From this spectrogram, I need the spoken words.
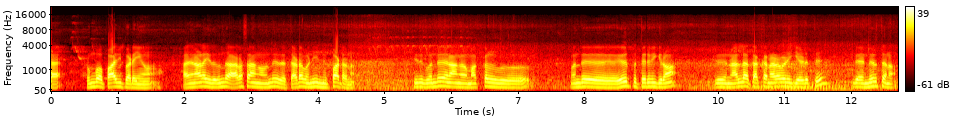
ரொம்ப பாதிப்படையும். அதனால் இது வந்து அரசாங்கம் வந்து இதை தடை பண்ணி நிப்பாட்டணும். இதுக்கு வந்து நாங்கள் மக்கள் வந்து எதிர்ப்பு தெரிவிக்கிறோம். இது நல்ல தக்க நடவடிக்கை எடுத்து இதை நிறுத்தணும்.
